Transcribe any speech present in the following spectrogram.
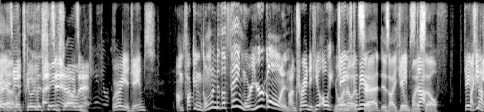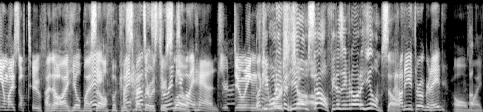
Alright, you? let's go to the That's safe it, zone. Where are you, James? I'm fucking going to the thing where you're going. I'm trying to heal. Oh, wait, you want to James, know come what's here. sad is I healed James, stop. Myself. James, I can stop. heal myself too. Fuck I know off. I healed myself hey, because I Spencer have a was too syringe slow. in my hand. You're doing like the he won't even heal job. himself. He doesn't even know how to heal himself. How do you throw a grenade? Oh my!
